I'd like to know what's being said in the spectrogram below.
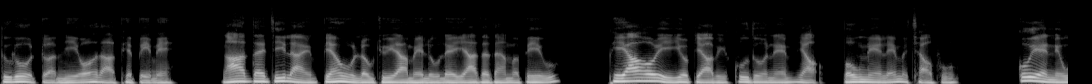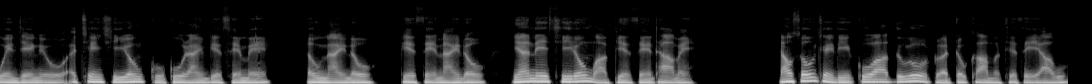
သူတို့အတွက်မြေဩသာဖြစ်ပေမယ်ငါအသက်ကြီးလာရင်ပြန်ကိုလှုပ်ကြွေးရမယ်လို့လည်းရာသတန်မပေးဘူးဖះဟောရီရွတ်ပြပြီးကုသိုလ်နဲ့မြောက်ဘုံနဲ့လည်းမချောက်ဘူးကိုယ့်ရဲ့နေဝင်ချိန်တွေကိုအချိန်ရှိတုန်းကိုကိုယ်တိုင်ပြင်ဆင်မယ်လုံနိုင်တော့ပြင်ဆင်နိုင်တော့ညနေရှိတုန်းမှာပြင်ဆင်ထားမယ် နောက်ဆုံးချိန်ဒီကိုဟာသူတို့အတွက်ဒုက္ခမဖြစ်စေရဘူး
